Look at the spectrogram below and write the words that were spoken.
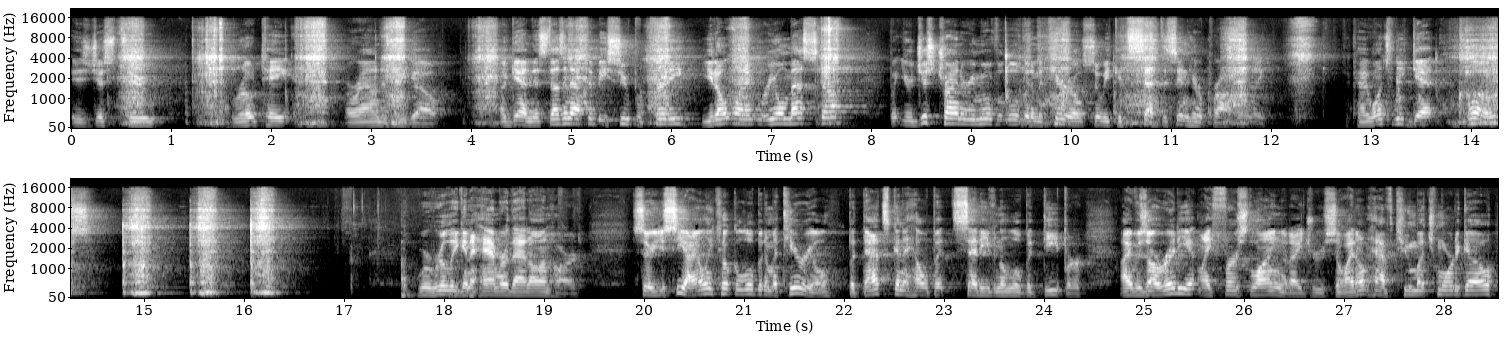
is just to rotate around as we go. Again, this doesn't have to be super pretty. You don't want it real messed up, but you're just trying to remove a little bit of material so we could set this in here properly. Okay, once we get close, we're really gonna hammer that on hard. So you see, I only took a little bit of material, but that's gonna help it set even a little bit deeper. I was already at my first line that I drew, so I don't have too much more to go,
